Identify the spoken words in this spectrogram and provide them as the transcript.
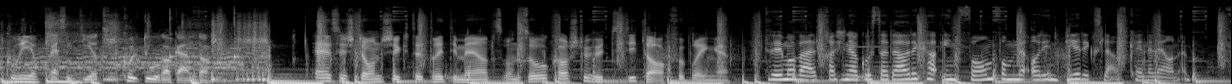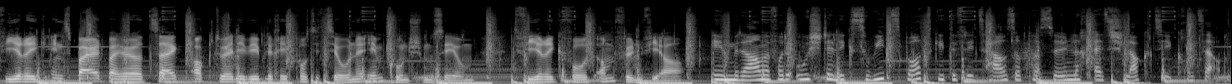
Kurier präsentiert die Kulturagenda. Es ist Donnerstag, der 3. März und so kannst du heute die Tag verbringen. Die Römerwelt kannst du in Augusta Daurica in Form von einem Orientierungslauf kennenlernen. Vierung Inspired by Her zeigt aktuelle weibliche Positionen im Kunstmuseum. Die Vierung fängt am 5. Uhr an. Im Rahmen der Ausstellung Sweet Spot gibt Fritz Hauser persönlich ein Schlagzeugkonzert.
